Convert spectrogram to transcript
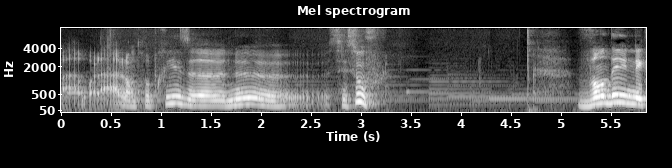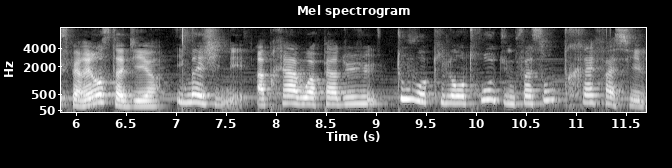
bah, voilà, l'entreprise euh, ne s'essouffle. Vendez une expérience, c'est-à-dire imaginez, après avoir perdu tous vos kilos en trop d'une façon très facile,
